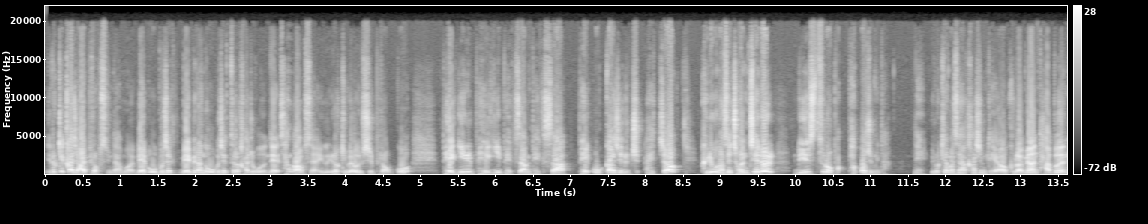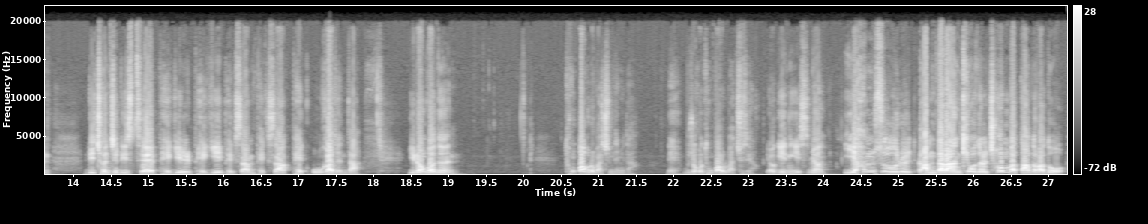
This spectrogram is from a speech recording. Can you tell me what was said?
이렇게까지 알 필요 없습니다. 뭐 맵 오브젝트 맵이라는 오브젝트를 가지고 오는데 상관없어요. 이거 이렇게 외우실 필요 없고 101, 102, 103, 104, 105까지를 했죠. 그리고 나서 전체를 리스트로 바, 바꿔 줍니다. 네, 이렇게만 생각하시면 돼요. 그러면 답은 리 전체 리스트에 101, 102, 103, 104, 105가 된다. 이런 거는 통밥으로 맞추면 됩니다. 네, 무조건 통밥으로 맞추세요. 여기 있는 게 있으면 이 함수를 람다라는 키워드를 처음 봤다 하더라도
